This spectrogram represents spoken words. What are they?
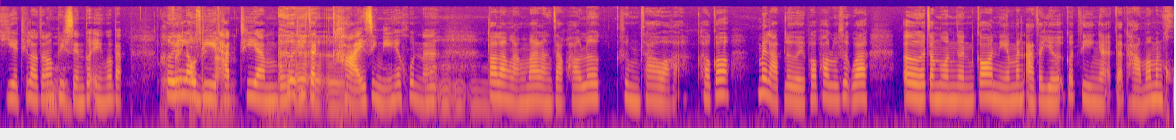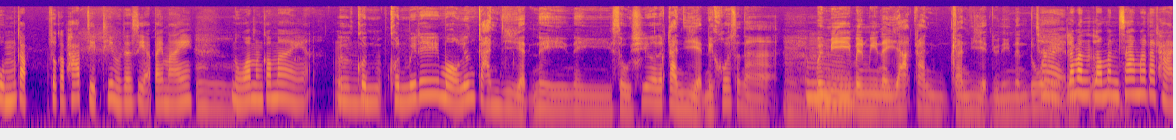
เครียดที่เราจะต้อง present ตัวเองว่าแบบเฮ้ยเราดีทัดเทียมเออเพื่อที่จะเออเออขายสิ่งนี้ให้คุณนะอืมอืมอืมตอนหลังๆมาหลังจากพาวเลิกซึมเศร้าอะค่ะเขาก็ไม่รับเลย เพราะพาวรู้สึกว่าเออจำนวนเงินก้อนนี้มันอาจจะเยอะก็จริงอะแต่ถามว่ามันคุ้มกับ สุขภาพจิตที่หนูจะเสียไปไหมอืมหนูว่ามันก็ไม่อะเออคนคนไม่ได้มองเรื่องการเหยียดในในโซเชียลและการเหยียดในโฆษณาอืมมันมีมันมีนัยยะการการเหยียดอยู่ในนั้นด้วย ใช่ แล้วมันแล้วมันสร้างมาตรฐาน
